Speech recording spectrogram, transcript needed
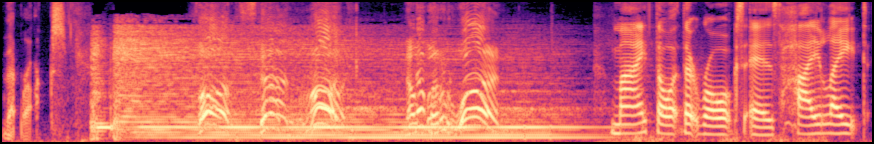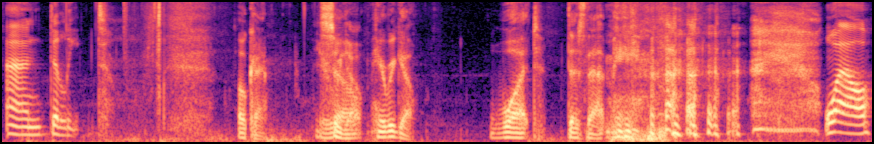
that rocks? Thoughts that rock! Number one! My thought that rocks is highlight and delete. Okay. Here so, we go. Here we go. What does that mean? well,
